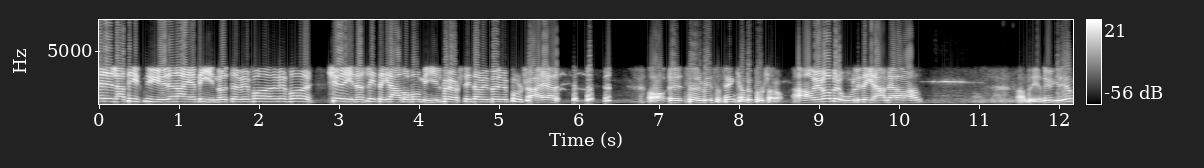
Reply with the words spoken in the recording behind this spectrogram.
är relativt nya i den här bilen. Vi får, vi får köra in oss lite grann och få mil först innan vi börjar pusha här. Ja, eh, service och sen kan du pusha då. Ja, vi var prov lite grann i alla fall. André Nygren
